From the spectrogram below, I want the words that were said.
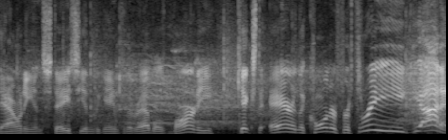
Downey and Stacy into the game for the Rebels. Barney kicks to Eyre in the corner for three. Got it.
